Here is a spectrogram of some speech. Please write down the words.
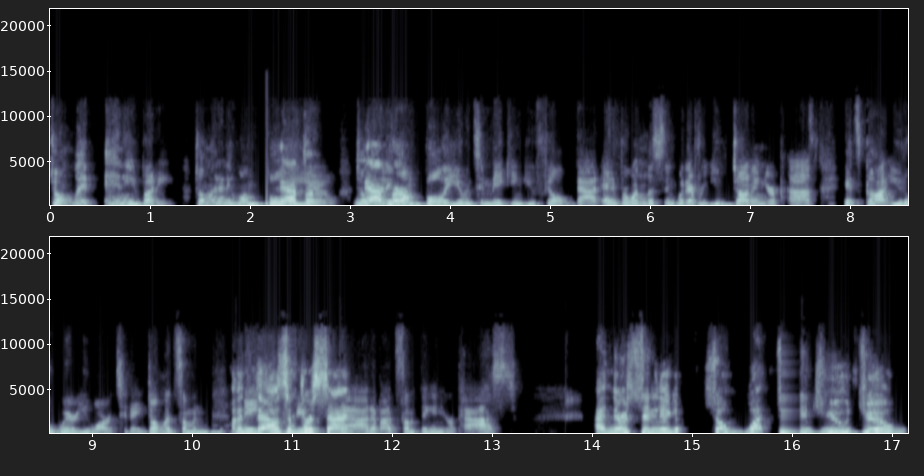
don't let anybody, don't let anyone bully Never. you. Don't let anyone bully you into making you feel bad. Everyone listening, whatever you've done in your past, it's got you to where you are today. Don't let someone make you feel 1000%. bad about something in your past. And they're sitting there. So, what did you do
